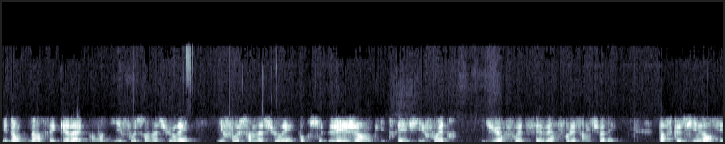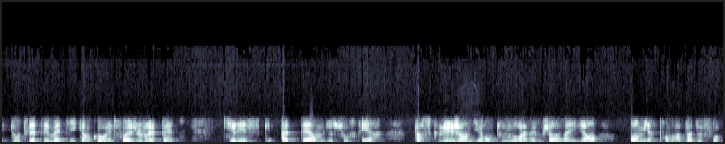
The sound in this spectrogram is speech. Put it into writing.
Et donc dans ces cas-là, quand on dit il faut s'en assurer, il faut s'en assurer pour les gens qui trichent, il faut être dur, il faut être sévère, il faut les sanctionner. Parce que sinon, c'est toute la thématique, encore une fois, et je le répète, qui risque à terme de souffrir. Parce que les gens diront toujours la même chose, hein, ils diront on m'y reprendra pas deux fois.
